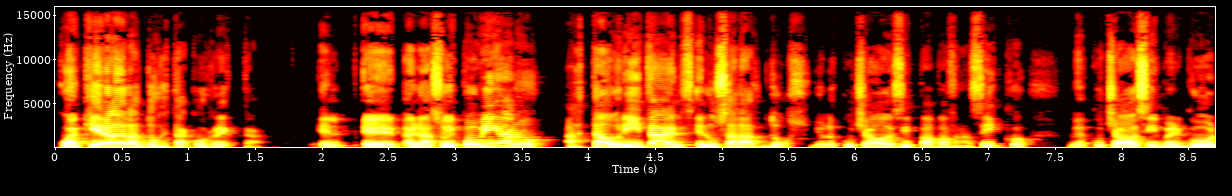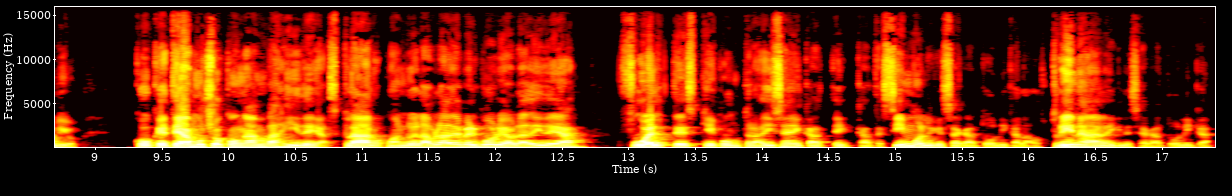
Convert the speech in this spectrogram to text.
Cualquiera de las dos está correcta. El, el arzobispo Vigano, hasta ahorita, él, él, usa las dos. Yo lo he escuchado decir Papa Francisco, lo he escuchado decir Bergoglio. Coquetea mucho con ambas ideas. Claro, cuando él habla de Bergoglio, habla de ideas fuertes que contradicen el, catecismo de la Iglesia Católica, la doctrina de la Iglesia Católica.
